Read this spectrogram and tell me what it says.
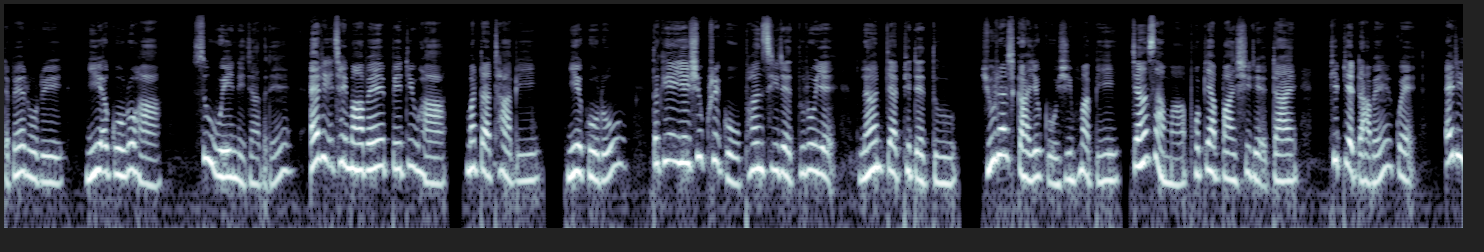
တပည့်တော်တွေညီအကိုတို့ဟာစုဝေးနေကြတဲ့အဲ့ဒီအချိန်မှာပဲပေတျုဟာမတ်တထပြီး ညီကိုတို့သခင်ယေရှုခရစ်ကိုဖန်ဆီးတဲ့သူတို့ရဲ့လမ်းပြဖြစ်တဲ့သူယူဒရှ်ကာယုတ်ကိုရည်မှတ်ပြီးကျမ်းစာမှာဖော်ပြပါရှိတဲ့အတိုင်းဖြစ်ပျက်တာပဲကွအဲ့ဒီ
